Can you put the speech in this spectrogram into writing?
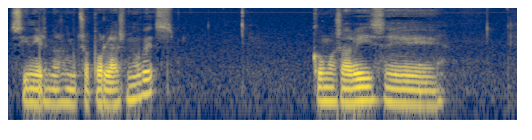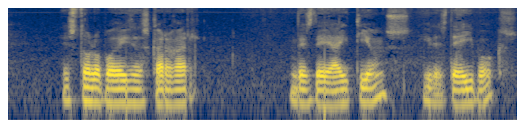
sin irnos mucho por las nubes. Como sabéis, eh, esto lo podéis descargar desde iTunes y desde iVoox.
